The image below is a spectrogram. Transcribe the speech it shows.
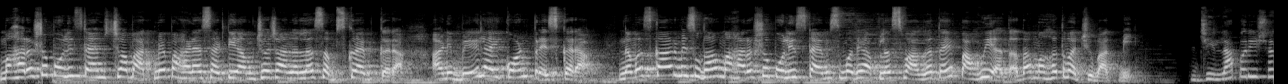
महाराष्ट्र पोलीस टाइम्सच्या बातम्या पाहण्यासाठी आमच्या चॅनलला सबस्क्राईब करा आणि बेल आयकॉन प्रेस करा. नमस्कार मी सुद्धा महाराष्ट्र पोलीस टाइम्समध्ये आपलं स्वागत आहे. पाहूयात आता महत्वाची बातमी. जिल्हा परिषद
